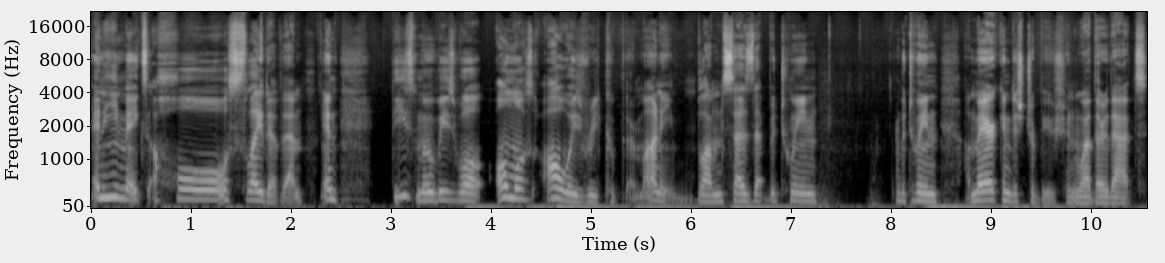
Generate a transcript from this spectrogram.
and he makes a whole slate of them. And these movies will almost always recoup their money. Blum says that between between American distribution, whether that's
